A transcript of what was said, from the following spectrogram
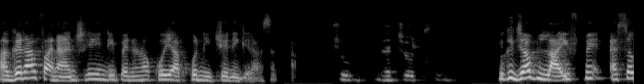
अगर आप financially independent हो कोई आपको नीचे नहीं गिरा सकता true that's so true क्योंकि जब लाइफ में ऐसा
